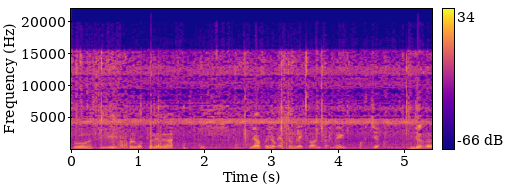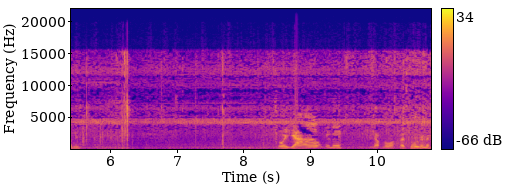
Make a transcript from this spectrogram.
โอ้อันนี้ปลวกเหลือ เดี๋ยวไปยกไอ้ตุ้มเล็กก่อนแป๊บนึง Ôi, chợ nhựa rớt này โอ้ยยาวกันเลย nhập rồi แล้วช่วยกันไม่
